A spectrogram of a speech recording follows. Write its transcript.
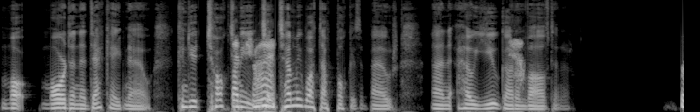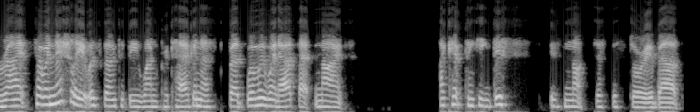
more more than a decade now. Can you talk to That's me? Right. T- tell me what that book is about and how you got involved in it. Right. So initially it was going to be one protagonist, but when we went out that night, I kept thinking this is not just a story about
